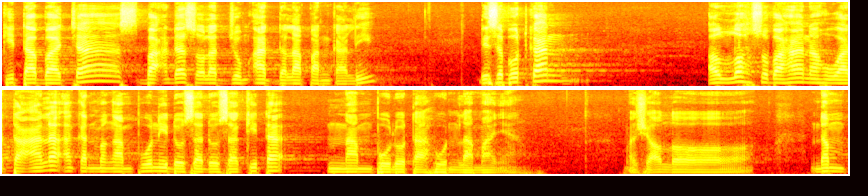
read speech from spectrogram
kita baca ba'da sholat Jumat delapan kali. Disebutkan Allah Subhanahu wa taala akan mengampuni dosa-dosa kita 60 tahun lamanya. Masya Allah 60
